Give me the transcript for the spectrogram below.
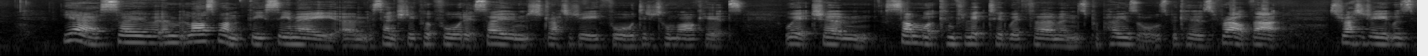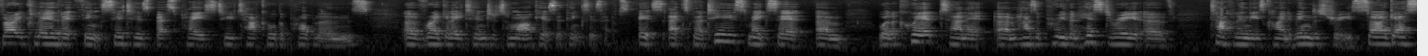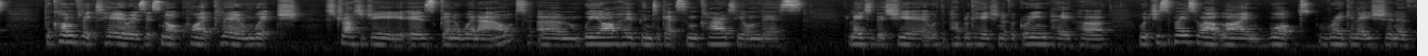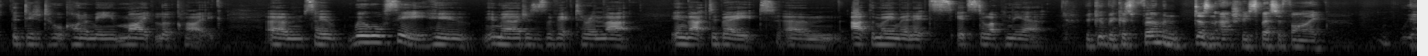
Yeah, so um, last month the CMA um, essentially put forward its own strategy for digital markets which um, somewhat conflicted with Furman's proposals because throughout that strategy, it was very clear that it thinks it is best placed to tackle the problems of regulating digital markets. It thinks its, its expertise makes it um, well equipped and it um, has a proven history of tackling these kind of industries. So I guess the conflict here is it's not quite clear in which strategy is going to win out. Um, we are hoping to get some clarity on this later this year with the publication of a green paper which is supposed to outline what regulation of the digital economy might look like. Um, so we will see who emerges as the victor in that in that debate. Um, at the moment, it's it's still up in the air. Because, Furman doesn't actually specify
